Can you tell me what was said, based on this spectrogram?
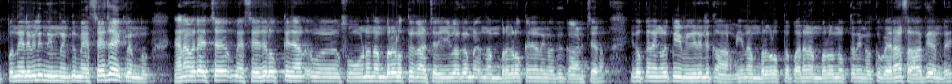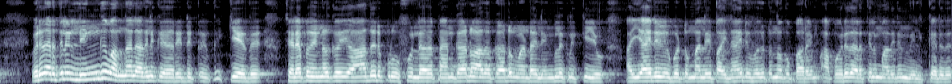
ഇപ്പം നിലവിൽ നിന്നു എനിക്ക് മെസ്സേജ് അയക്കലിരുന്നു ഞാൻ അവരയച്ച മെസ്സേജുകളൊക്കെ ഞാൻ ഫോൺ നമ്പറുകളൊക്കെ കാണിച്ചു ഈ വക നമ്പറുകളൊക്കെ ഞാൻ നിങ്ങൾക്ക് കാണിച്ചു തരാം ഇതൊക്കെ നിങ്ങളിപ്പോൾ ഈ വീഡിയോയിൽ കാണും. ഈ നമ്പറുകളൊക്കെ പല നമ്പറുകളിൽ നിങ്ങൾക്ക് വരാൻ സാധ്യതയുണ്ട്. ഒരു തരത്തിലും ലിങ്ക് വന്നാൽ അതിൽ കയറിയിട്ട് ക്ലിക്ക് ചെയ്ത് ചിലപ്പോൾ നിങ്ങൾക്ക് യാതൊരു പ്രൂഫും ഇല്ലാതെ പാൻ കാർഡും ആധാർ കാർഡും വേണ്ട ലിങ്കിൽ ക്ലിക്ക് ചെയ്യൂ. അയ്യായിരം രൂപ കിട്ടും അല്ലെങ്കിൽ പതിനായിരം രൂപ കിട്ടും എന്നൊക്കെ പറയും. അപ്പോൾ ഒരു തരത്തിലും അതിന് നിൽക്കരുത്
